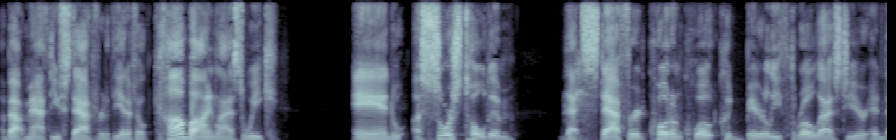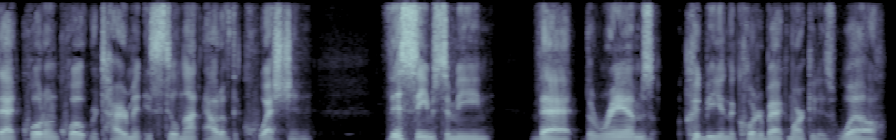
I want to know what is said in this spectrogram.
about Matthew Stafford at the NFL Combine last week, and a source told him that Stafford, quote unquote, could barely throw last year and that, quote unquote, retirement is still not out of the question. This seems to mean that the Rams could be in the quarterback market as well.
